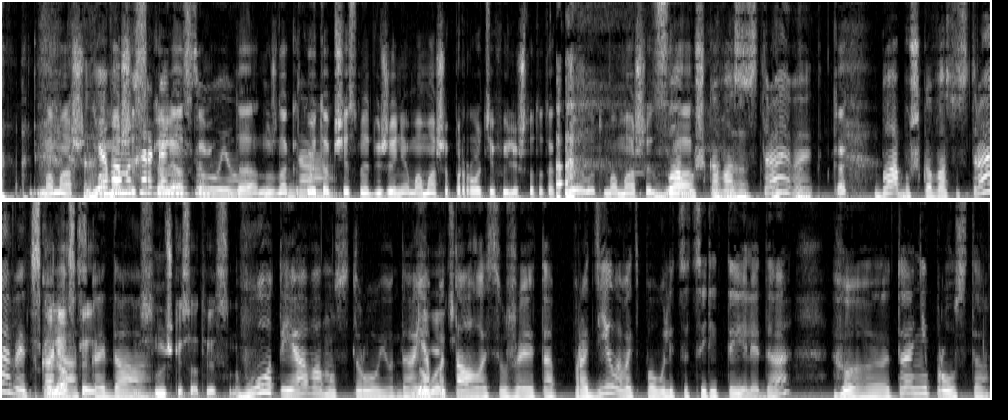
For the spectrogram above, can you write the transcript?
Мамаши. Я их с колясками. организую. Да, нужно какое-то Да. общественное движение. Мамаши против или что-то такое. Вот мамаши за. Бабушка вас устраивает? Как? Бабушка вас устраивает с, коляской? Да. С внучкой, соответственно. Вот, я вам устрою, да. Я пыталась уже это проделывать по улице Церетели, да. Э, Это непросто.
